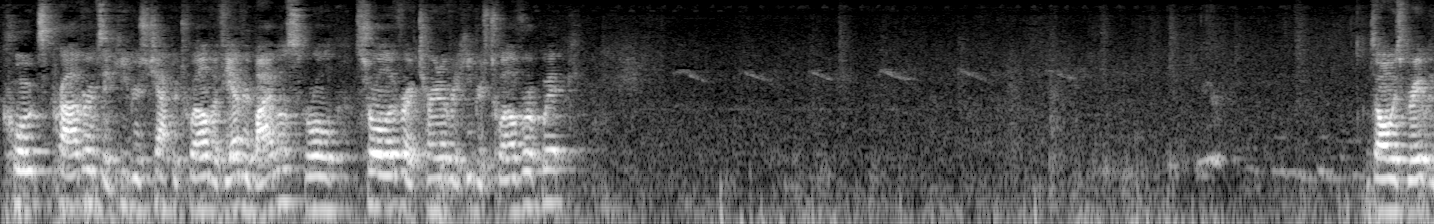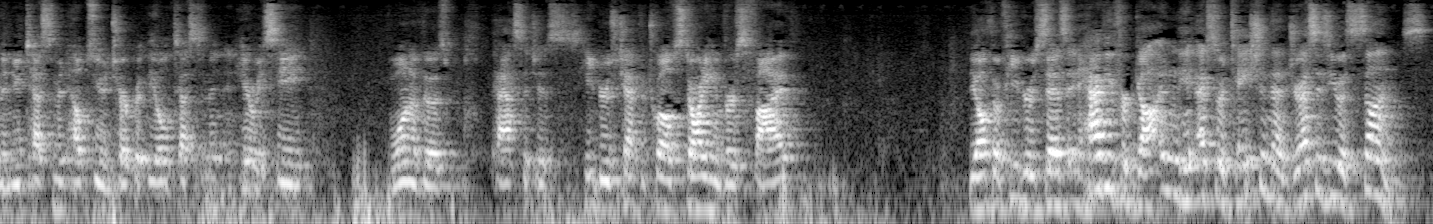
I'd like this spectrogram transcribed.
quotes Proverbs in Hebrews chapter 12. If you have your Bible, scroll, scroll over or turn over to Hebrews 12 real quick. It's always great when the New Testament helps you interpret the Old Testament, and here we see one of those passages. Hebrews chapter 12, starting in verse 5. The author of Hebrews says, And have you forgotten the exhortation that addresses you as sons?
